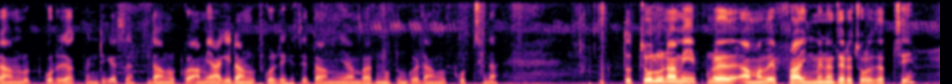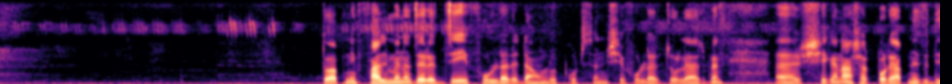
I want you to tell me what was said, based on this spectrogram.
ডাউনলোড করে রাখবেন, ঠিক আছে? ডাউনলোড আমি আগে ডাউনলোড করে রেখেছি, তো আমি আবার নতুন করে ডাউনলোড করছি না। তো চলুন আমি আমাদের ফাইল ম্যানেজারে চলে যাচ্ছি। তো আপনি ফাইল ম্যানেজারে যে ফোল্ডারে ডাউনলোড করছেন, সে ফোল্ডারে চলে আসবেন। সেখানে আসার পরে আপনি যদি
